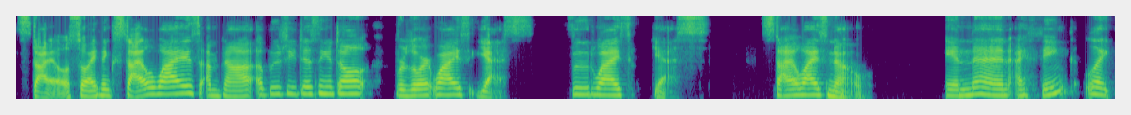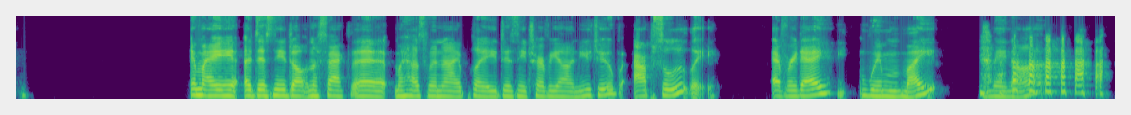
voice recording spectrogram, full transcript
style. So I think style wise, I'm not a bougie Disney adult. Resort wise, yes. Food wise, yes. Style wise, no. And then I think like Am I a Disney adult in the fact that my husband and I play Disney trivia on YouTube? Absolutely. Every day. We might, may not.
